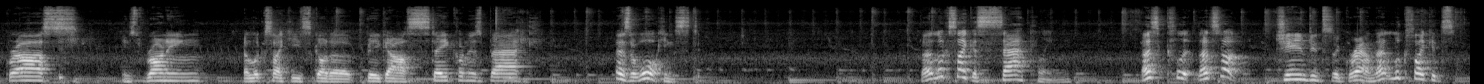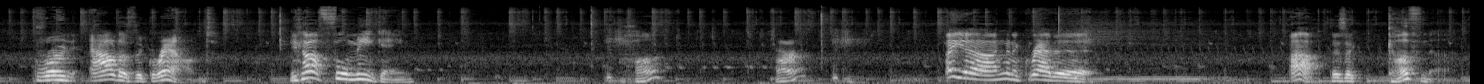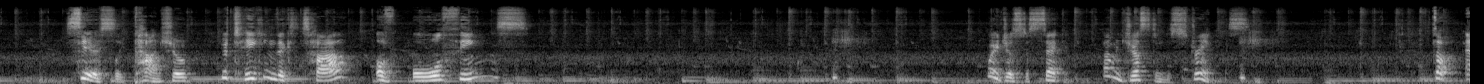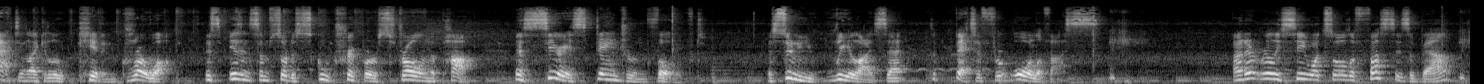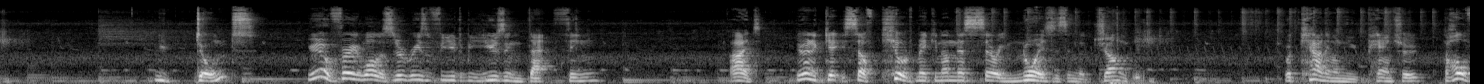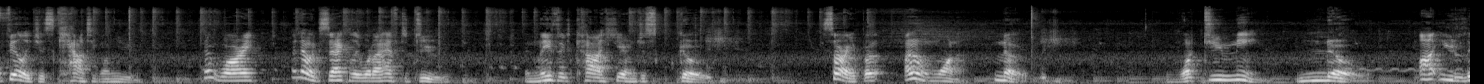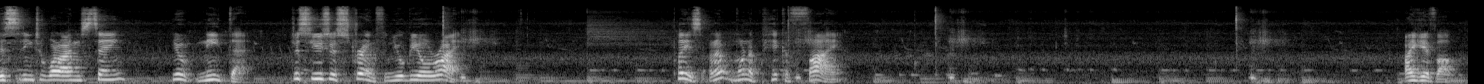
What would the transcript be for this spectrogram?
Grass, is running. It looks like he's got a big ass stake on his back. There's a walking stick. That looks like a sapling. That's that's not jammed into the ground. That looks like it's grown out of the ground. You can't fool me, game. Huh? Huh? Oh yeah, I'm gonna grab it. Ah, there's a governor. Seriously, Pancho, you're taking the guitar of all things? Wait just a second. I'm adjusting the strings. Stop acting like a little kid and grow up. This isn't some sort of school trip or a stroll in the park. There's serious danger involved. The sooner you realize that, the better for all of us. I don't really see what's all the fuss is about. You don't? You know very well there's no reason for you to be using that thing. Alright, you're gonna get yourself killed making unnecessary noises in the jungle. We're counting on you, Pancho. The whole village is counting on you. Don't worry, I know exactly what I have to do. And leave the car here and just go. Sorry, but I don't wanna. No. What do you mean? No. Aren't you listening to what I'm saying? You don't need that. Just use your strength and you'll be alright. Please, I don't want to pick a fight. I give up.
